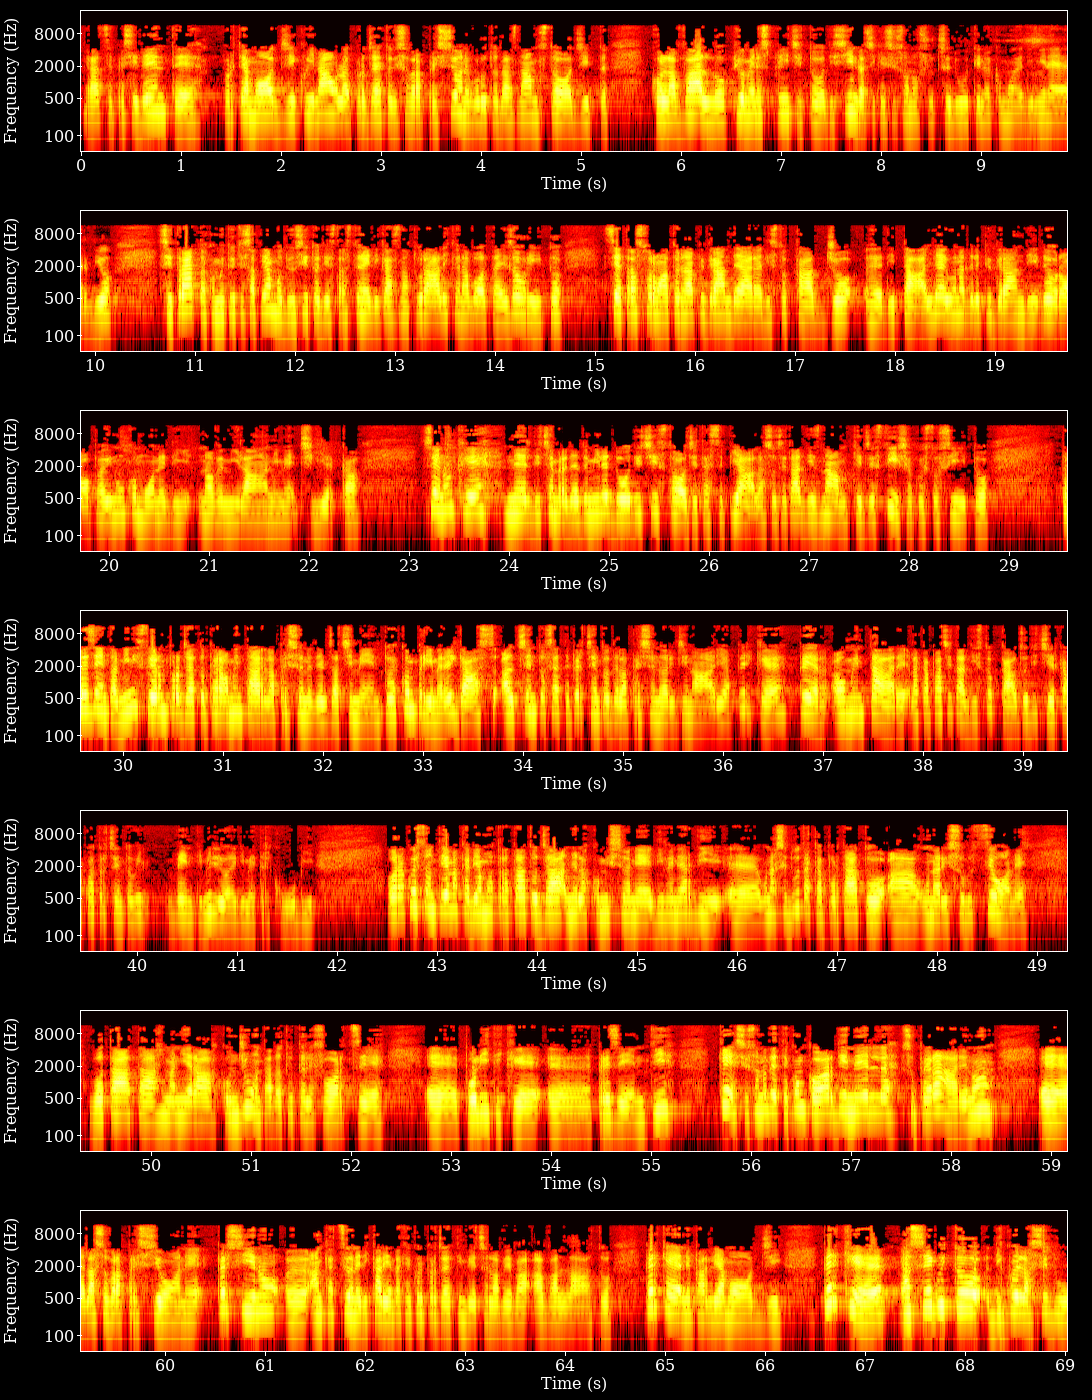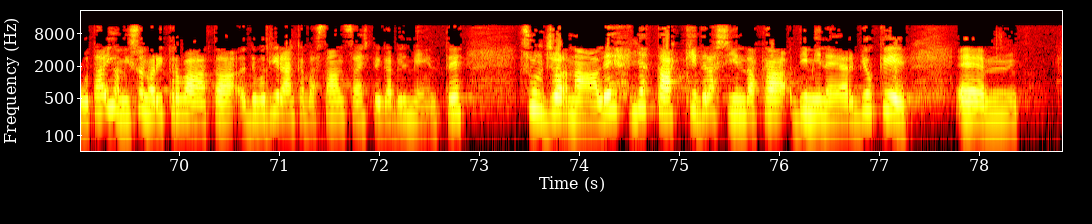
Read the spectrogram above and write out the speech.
Grazie Presidente. Portiamo oggi qui in aula il progetto di sovrappressione voluto da Snam Stogit con l'avvallo più o meno esplicito di sindaci che si sono succeduti nel comune di Minerbio. Si tratta, come tutti sappiamo, di un sito di estrazione di gas naturali che una volta esaurito si è trasformato nella più grande area di stoccaggio eh, d'Italia e una delle più grandi d'Europa in un comune di 9.000 anime circa se non che nel dicembre del 2012 Stogit SPA, la società di Snam che gestisce questo sito, presenta al Ministero un progetto per aumentare la pressione del giacimento e comprimere il gas al 107% della pressione originaria. Perché? Per aumentare la capacità di stoccaggio di circa 420 milioni di metri cubi. Ora, questo è un tema che abbiamo trattato già nella commissione di venerdì, eh, una seduta che ha portato a una risoluzione votata in maniera congiunta da tutte le forze eh, politiche eh, presenti, che si sono dette concordi nel superare no? eh, la sovrappressione, persino eh, anche Azione di Calenda che quel progetto invece l'aveva avvallato. Perché ne parliamo oggi? Perché a seguito di quella seduta io mi sono ritrovata, devo dire anche abbastanza inspiegabilmente, sul giornale gli attacchi della sindaca di Minerbio che ehm,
